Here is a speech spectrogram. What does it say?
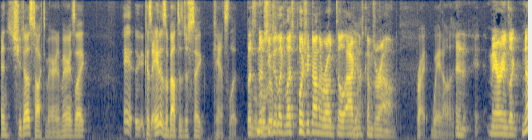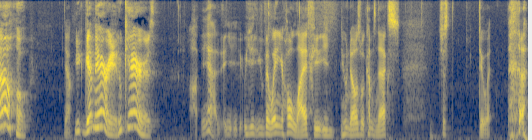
and she does talk to Marian, and Marian's like, because Ada's about to just say cancel it. Let's no, she's just like, let's push it down the road till Agnes Yeah. comes around. right, wait on it. And Marian's like, no, Yeah. you get married. Who cares? yeah, you, you, you've been waiting your whole life. You, you who knows what comes next? Just do it.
